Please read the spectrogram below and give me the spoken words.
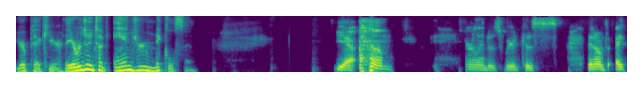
Your pick here. They originally took Andrew Nicholson. Yeah. Um, Orlando's weird because they don't. I,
